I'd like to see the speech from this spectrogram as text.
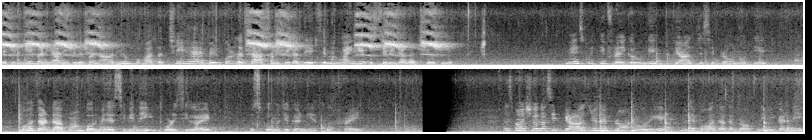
लेकिन ये बिरयानी जो मैं बना रही हूँ, बहुत अच्छी है। बिल्कुल जैसे आप समझिएगा, देख से मंगवाएँगे, उससे भी ज़्यादा अच्छी होती है। मैं इसको इतनी फ्राई करूँगी, प्याज जैसे ब्राउन होती है। बहुत ज़्यादा डार्क ब्राउन कौरमे जैसी भी नहीं थोड़ी सी लाइट, उसको मुझे करनी है थोड़ा फ्राई। इस माशाल्लाह से प्याज जो है ब्राउन हो रही है। मुझे बहुत ज़्यादा ब्राउन नहीं करनी।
